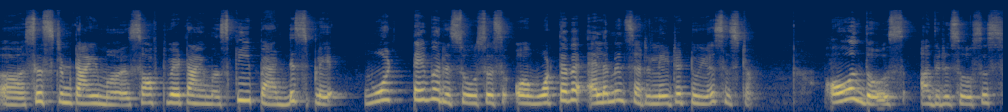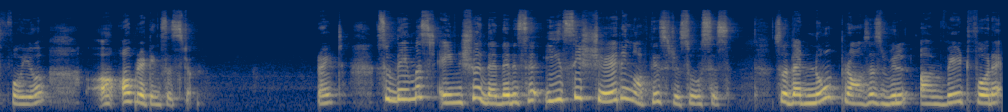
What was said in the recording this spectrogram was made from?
uh, system timers, software timers, keypad, display, whatever resources or whatever elements are related to your system. All those are the resources for your uh, operating system. Right? So they must ensure that there is an easy sharing of these resources so that no process will uh, wait for an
